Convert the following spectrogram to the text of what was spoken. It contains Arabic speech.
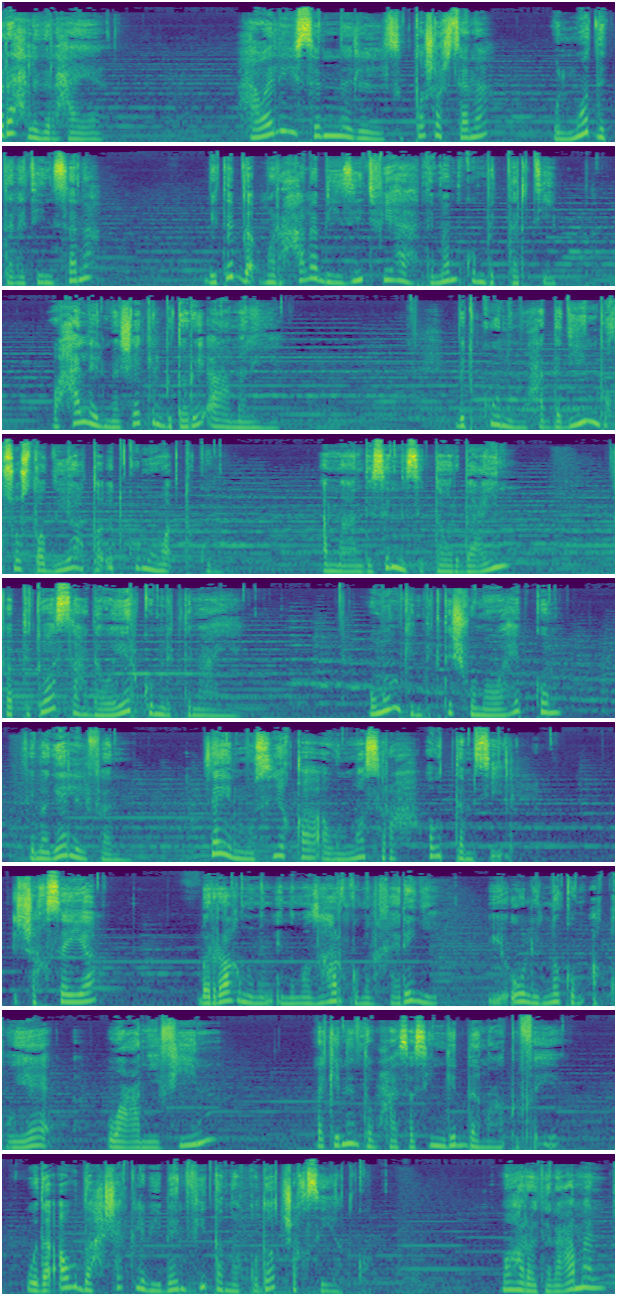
رحلة الحياة. حوالي سن ال 16 سنة ولمدة 30 سنة بتبدأ مرحلة بيزيد فيها اهتمامكم بالترتيب وحل المشاكل بطريقة عملية. بتكونوا محددين بخصوص تضييع طاقتكم ووقتكم. أما عند سن 46 فبتتوسع دوائركم الاجتماعية وممكن تكتشفوا مواهبكم في مجال الفن زي الموسيقى أو المسرح أو التمثيل. الشخصية بالرغم من إن مظهركم الخارجي بيقول إنكم أقوياء وعنيفين لكن أنتم حساسين جدا عاطفيا وده أوضح شكل بيبان فيه تناقضات شخصيتكم مهرة العمل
